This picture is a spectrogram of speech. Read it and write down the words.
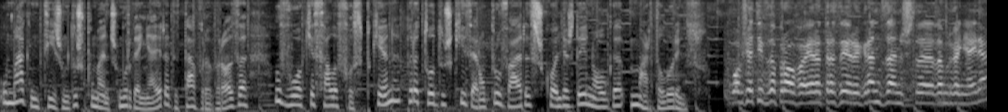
o magnetismo dos espumantes Morganheira de Távora Varosa levou a que a sala fosse pequena para todos os que quiseram provar as escolhas da enóloga Marta Lourenço. O objetivo da prova era trazer grandes anos da, da Morganheira,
